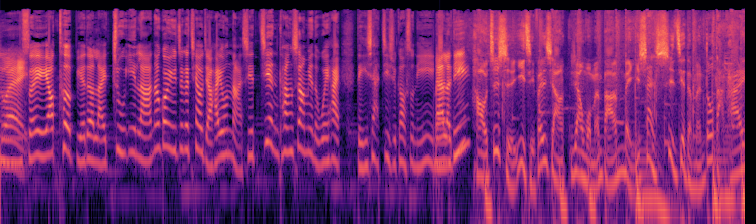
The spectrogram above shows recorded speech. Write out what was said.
对，所以要特别的来注意啦。那关于这个翘脚还有哪些健康上面的危害，等一下继续告诉你。Melody 好知识一起分享，让我们把每一扇世界的门都打开。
